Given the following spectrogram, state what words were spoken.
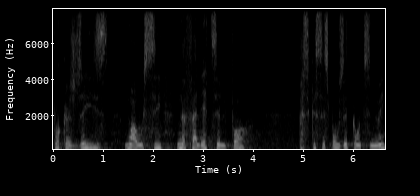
Pour que je dise, moi aussi, ne fallait-il pas? Parce que c'est supposé de continuer.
